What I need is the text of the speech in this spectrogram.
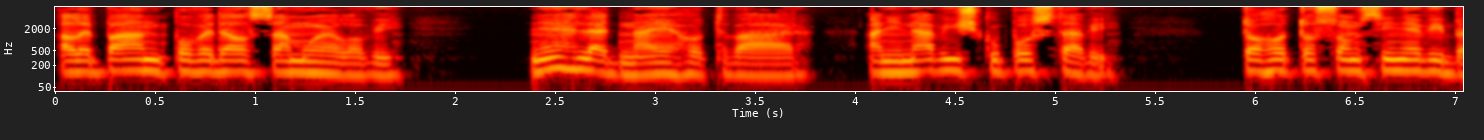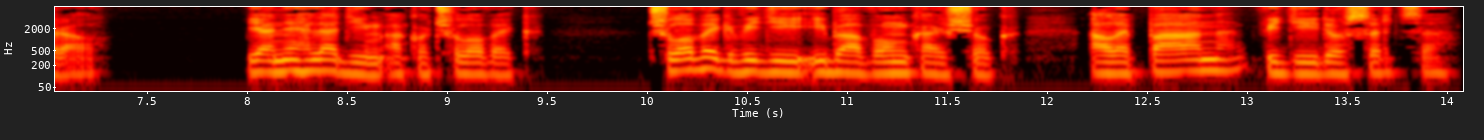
Ale pán povedal Samuelovi, nehľaď na jeho tvár, ani na výšku postavy, tohoto som si nevybral. Ja nehľadím ako človek, Človek vidí iba vonkajšok, ale pán vidí do srdca.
